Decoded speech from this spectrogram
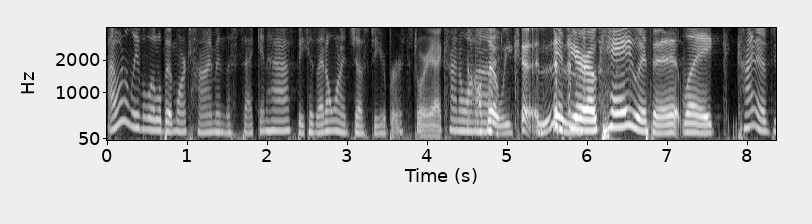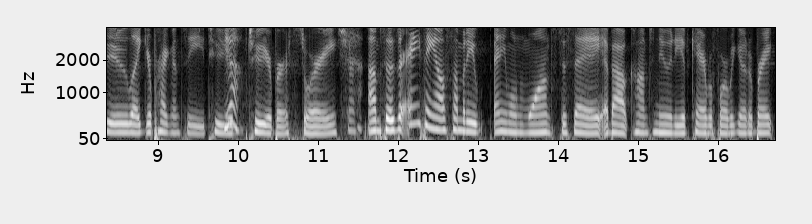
I want to leave a little bit more time in the second half because I don't want to just do your birth story. I kind of want to. Although we could. if you're okay with it, like kind of do like your pregnancy to your to your birth story. sure Um, so is there anything else somebody anyone wants to say about continuity of care before we go to break?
